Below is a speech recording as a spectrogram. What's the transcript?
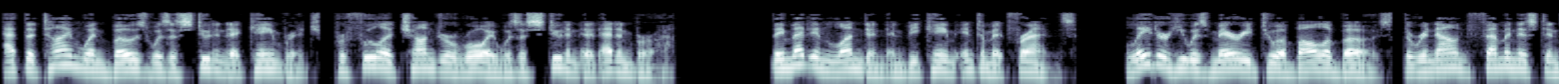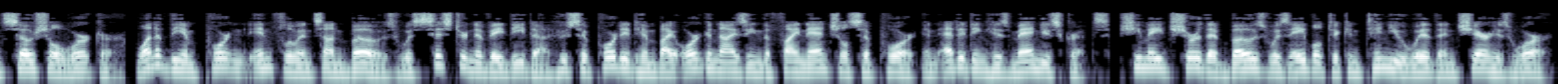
At the time when Bose was a student at Cambridge, Prafulla Chandra Roy was a student at Edinburgh. They met in London and became intimate friends. Later he was married to Abala Bose, the renowned feminist and social worker. One of the important influence on Bose was Sister Nivedita who supported him by organizing the financial support and editing his manuscripts. She made sure that Bose was able to continue with and share his work.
